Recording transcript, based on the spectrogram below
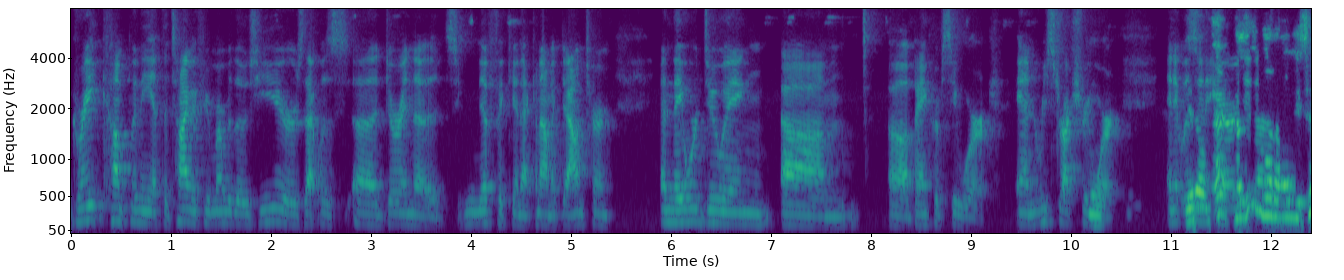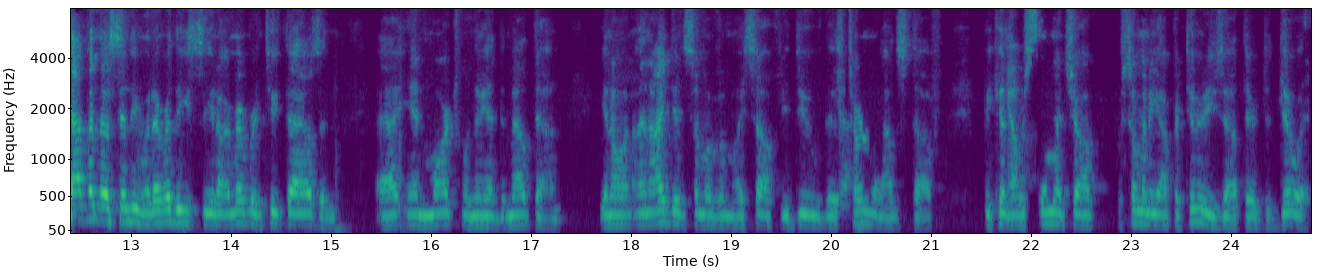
great company at the time. If you remember those years, that was uh, during the significant economic downturn, and they were doing um, uh, bankruptcy work and restructuring work. And it was you know, that, doesn't that always happen though, Cindy? Whenever these, you know, I remember in 2000, uh, in March when they had the meltdown, you know, and, and I did some of it myself. You do this yeah. turnaround stuff because yep. there was so much up, so many opportunities out there to do it,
